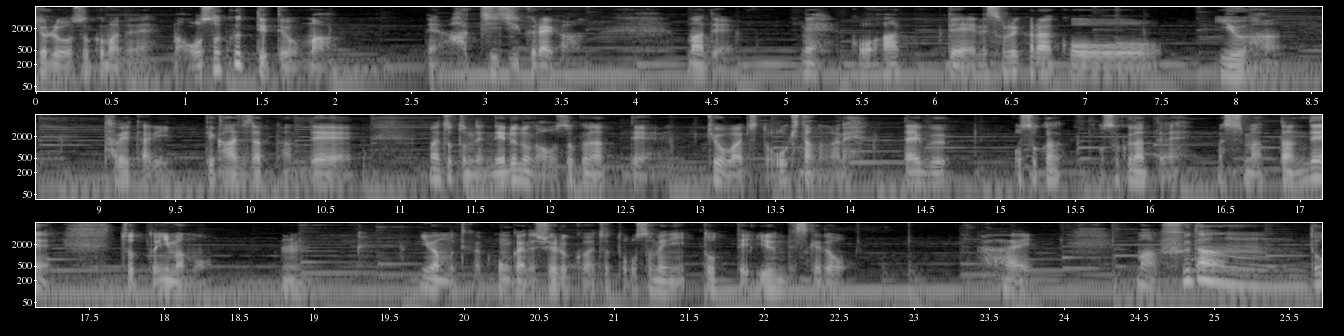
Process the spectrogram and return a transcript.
夜遅くまでね、まあ遅くって言っても、まあ、ね、8時くらいが、まで、ね、こうあって、で、それからこう、夕飯食べたりって感じだったんで、まあちょっとね、寝るのが遅くなって、今日はちょっと起きたのがね、だいぶ遅か遅くなってね、まあしまったんで、ちょっと今も、うん、今もってか今回の収録はちょっと遅めに撮っているんですけど、はい。まあ普段通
